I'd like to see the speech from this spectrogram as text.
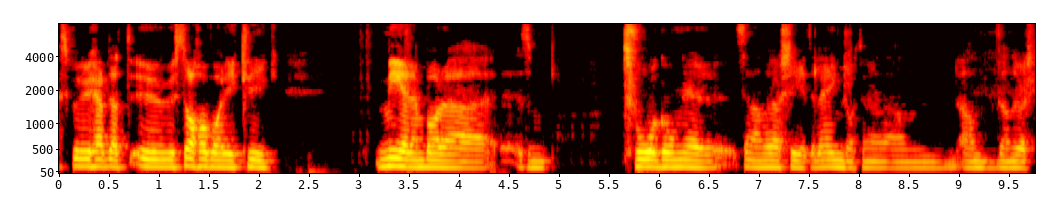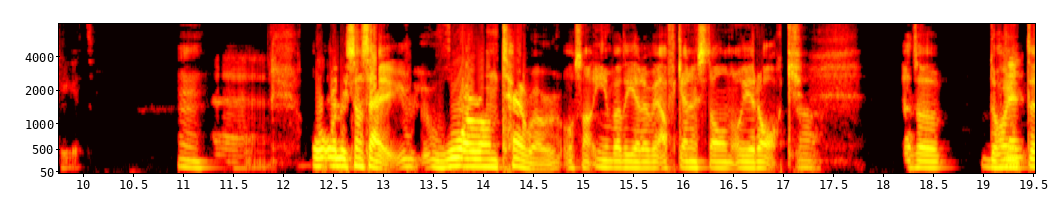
skulle ju hävda att USA har varit i krig mer än bara liksom, två gånger sedan andra världskriget eller en gång sedan an- an- andra världskriget. Mm. Eh, Och, och liksom så här, war on terror, och så invaderar vi Afghanistan och Irak. ja. Alltså, du har Men- inte...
